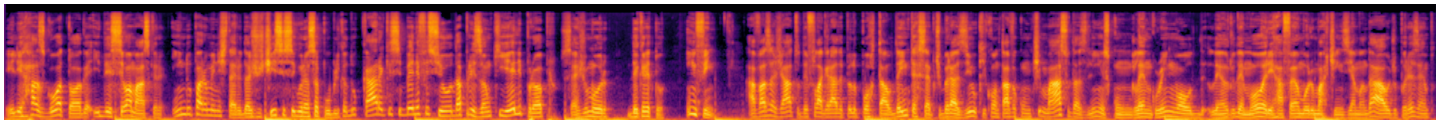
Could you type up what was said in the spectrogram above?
ele rasgou a toga e desceu a máscara, indo para o Ministério da Justiça e Segurança Pública do cara que se beneficiou da prisão que ele próprio, Sérgio Moro, decretou. Enfim, a Vaza Jato, deflagrada pelo portal The Intercept Brasil, que contava com um timaço das linhas com Glenn Greenwald, Leandro Demore, Rafael Moro Martins e Amanda Aldi, por exemplo,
